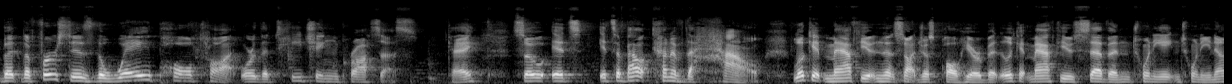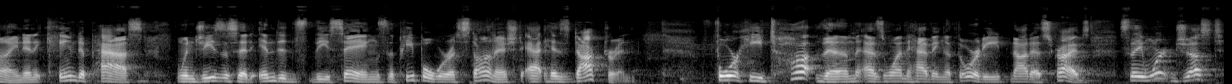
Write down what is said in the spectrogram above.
But the first is the way Paul taught or the teaching process. Okay, so it's it's about kind of the how. Look at Matthew, and it's not just Paul here, but look at Matthew 7, 28 and 29. And it came to pass when Jesus had ended these sayings, the people were astonished at his doctrine. For he taught them as one having authority, not as scribes. So they weren't just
